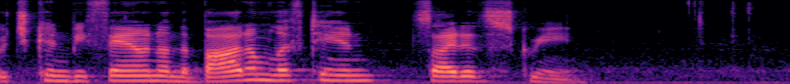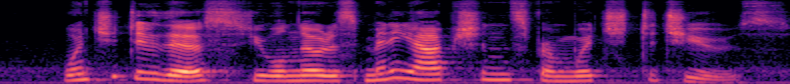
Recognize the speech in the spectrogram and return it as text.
which can be found on the bottom left-hand side of the screen. Once you do this, you will notice many options from which to choose.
